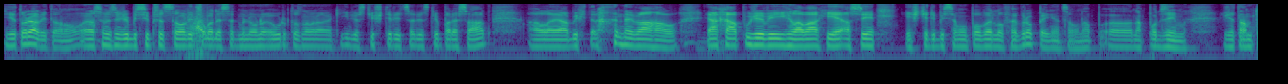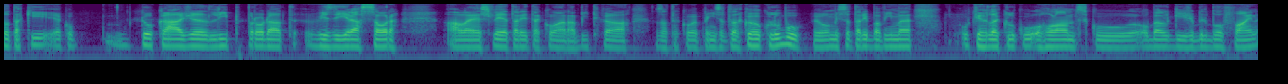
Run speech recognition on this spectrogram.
Je to realita, no. Já si myslím, že by si představovali třeba 10 milionů eur, to znamená nějakých 240, 250, ale já bych teda neváhal. Já chápu, že v jejich hlavách je asi, ještě kdyby se mu povedlo v Evropě něco na, na podzim, že tam to taky jako dokáže líp prodat Vizíra Sor, ale jestli je tady taková nabídka za takové peníze, do takového klubu, jo, my se tady bavíme u těchto kluků o Holandsku, o Belgii, že by bylo fajn,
